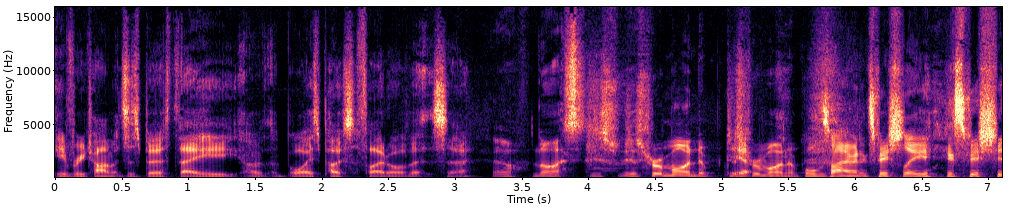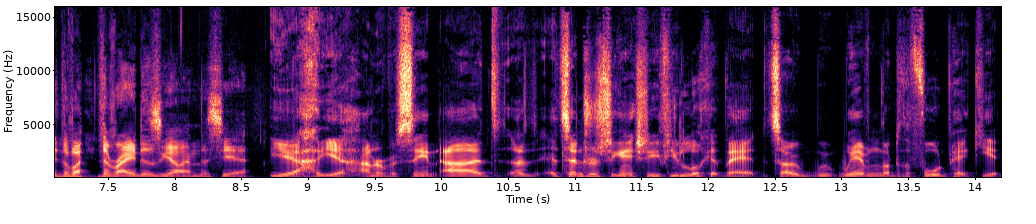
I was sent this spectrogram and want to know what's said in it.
every time it's his birthday, he I always posts a photo of it. So oh, nice! Just just remind him. Just yep. remind him all the time, and especially especially the way the Raiders are going this year. Yeah, yeah, hundred uh, percent. It's interesting actually if you look at that. So we, we haven't got to the forward pack yet,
